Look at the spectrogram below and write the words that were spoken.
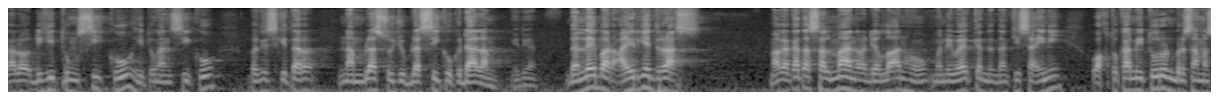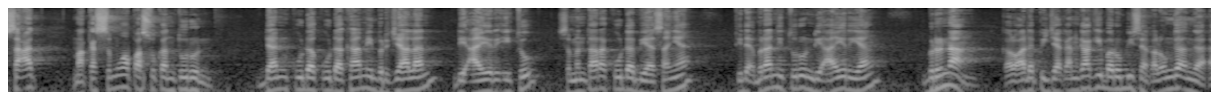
Kalau dihitung siku, hitungan siku, berarti sekitar 16-17 siku ke dalam. Gitu kan. Dan lebar, airnya deras. Maka kata Salman radhiyallahu anhu meriwayatkan tentang kisah ini, waktu kami turun bersama Sa'ad, maka semua pasukan turun dan kuda-kuda kami berjalan di air itu sementara kuda biasanya tidak berani turun di air yang berenang kalau ada pijakan kaki baru bisa kalau enggak enggak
